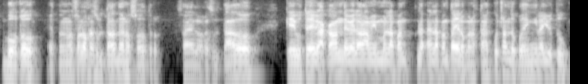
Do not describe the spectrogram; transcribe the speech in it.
votó. Estos no son los resultados de nosotros. O sea, los resultados que ustedes acaban de ver ahora mismo en la, en la pantalla, lo que nos están escuchando, pueden ir a YouTube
